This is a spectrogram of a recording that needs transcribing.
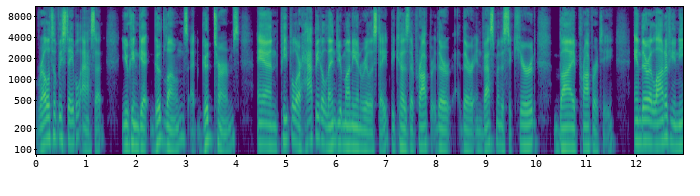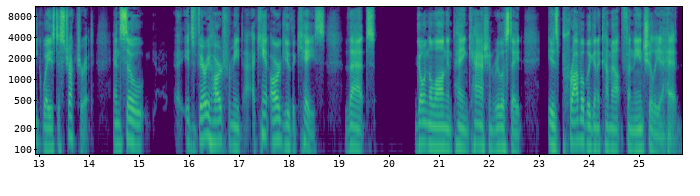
relatively stable asset. You can get good loans at good terms and people are happy to lend you money in real estate because their proper their their investment is secured by property and there are a lot of unique ways to structure it. And so it's very hard for me. I can't argue the case that going along and paying cash in real estate is probably going to come out financially ahead.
